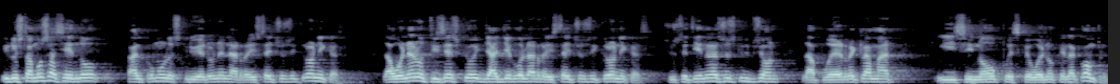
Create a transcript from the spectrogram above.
Y lo estamos haciendo tal como lo escribieron en la revista Hechos y Crónicas. La buena noticia es que hoy ya llegó la revista Hechos y Crónicas. Si usted tiene la suscripción, la puede reclamar y si no, pues qué bueno que la compre.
